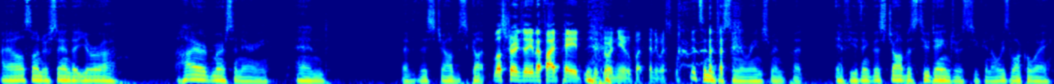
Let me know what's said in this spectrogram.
I also understand that you're a hired mercenary, and if this job's got Well, strangely enough, I paid to join you, but anyways. it's an interesting arrangement, but if you think this job is too dangerous, you can always walk away.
